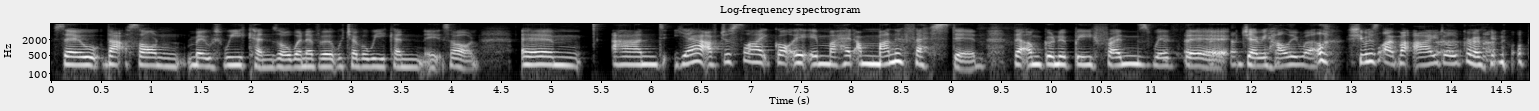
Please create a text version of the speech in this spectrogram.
so that's on most weekends or whenever, whichever weekend it's on. Um, and yeah, I've just like got it in my head. I'm manifesting that I'm gonna be friends with uh, Geri Halliwell. She was like my idol growing up.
